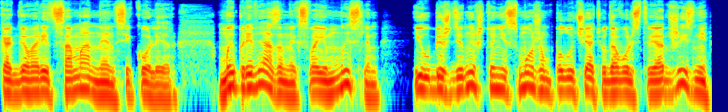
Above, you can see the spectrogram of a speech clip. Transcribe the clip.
Как говорит сама Нэнси Коллиер, мы привязаны к своим мыслям — и убеждены, что не сможем получать удовольствие от жизни,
